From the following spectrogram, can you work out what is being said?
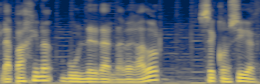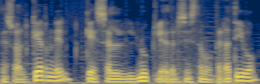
La página vulnera el navegador, se consigue acceso al kernel, que es el núcleo del sistema operativo,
